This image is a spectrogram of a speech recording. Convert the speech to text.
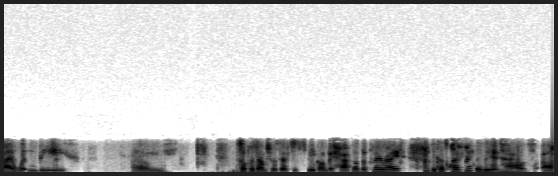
I wouldn't be um, so presumptuous as to speak on behalf of the playwright, because quite frankly, we didn't have uh,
